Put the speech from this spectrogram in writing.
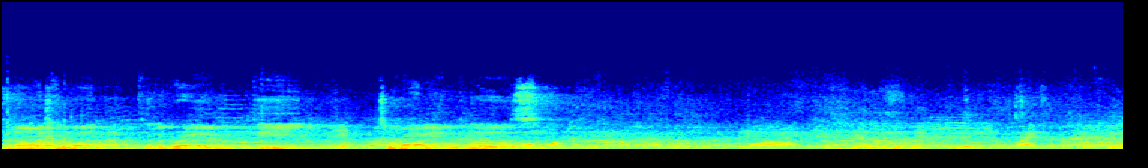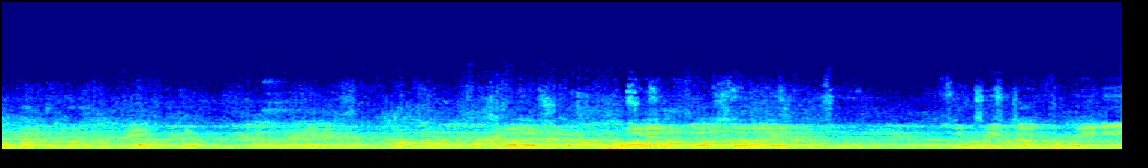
91 kilogram gi to weigh in please. Brian Falzone, Federico Perini,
